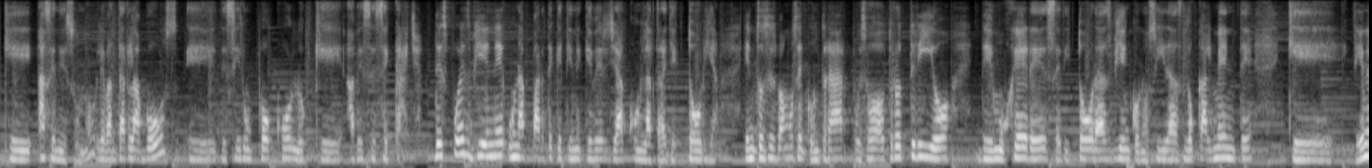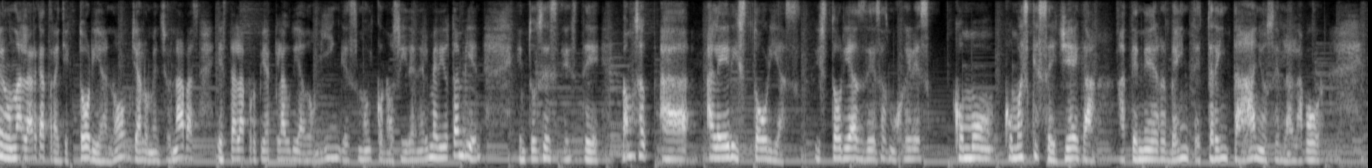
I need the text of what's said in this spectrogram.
que hacen eso, ¿no? Levantar la voz, eh, decir un poco lo que a veces se calla. Después viene una parte que tiene que ver ya con la trayectoria. Entonces vamos a encontrar pues otro trío de mujeres editoras bien conocidas localmente que tienen una larga trayectoria, ¿no? Ya lo mencionabas, está la propia Claudia Domínguez, muy conocida en el medio también. Entonces, este, vamos a, leer historias, historias de esas mujeres, cómo, cómo es que se llega a tener 20, 30 años en la labor.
